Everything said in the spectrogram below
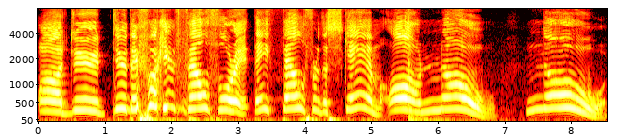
Oh, dude, dude, they fucking fell for it. They fell for the scam. Oh no, no.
